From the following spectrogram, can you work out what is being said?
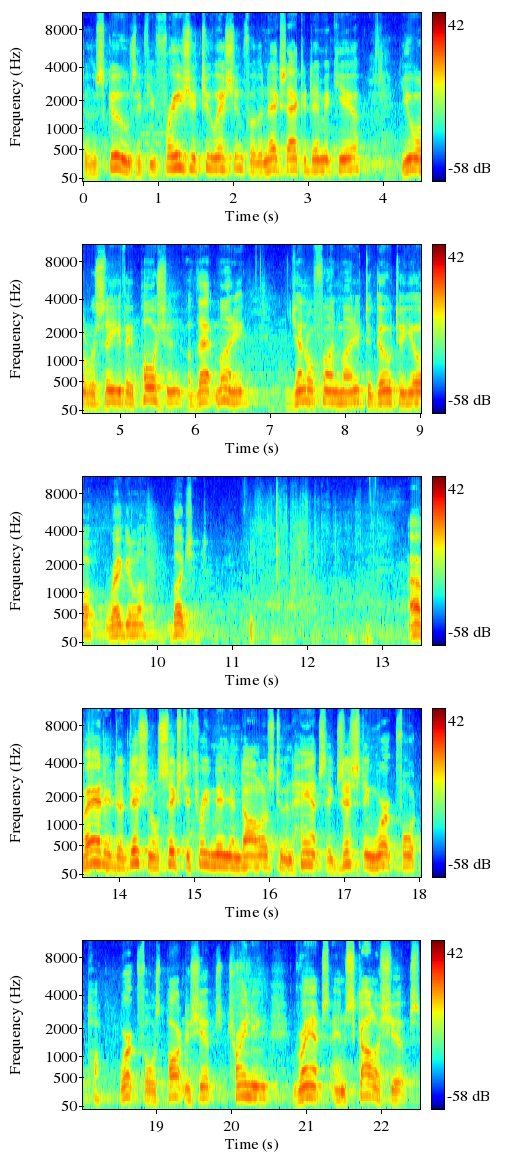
to the schools. If you freeze your tuition for the next academic year, you will receive a portion of that money, general fund money, to go to your regular budget. I've added additional $63 million to enhance existing workforce, partnerships, training, grants, and scholarships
